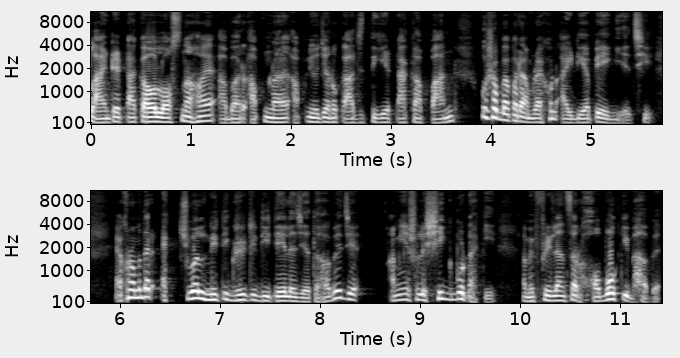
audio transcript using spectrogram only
ক্লায়েন্টের টাকাও লস না হয়, আবার আপনার আপনিও যেন কাজ দিয়ে টাকা পান, ওসব ব্যাপারে আমরা এখন আইডিয়া পেয়ে গিয়েছি। এখন আমাদের অ্যাকচুয়াল নিটিগ্রিটি ডিটেলে যেতে হবে যে আমি আসলে শিখবোটা কি, আমি ফ্রিল্যান্সার হব কীভাবে,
